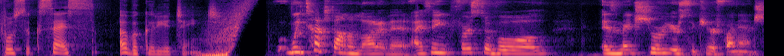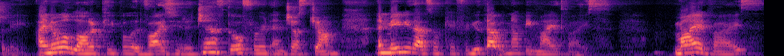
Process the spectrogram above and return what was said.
for success of a career change? We touched on a lot of it. I think, first of all, is make sure you're secure financially. I know a lot of people advise you to just go for it and just jump, and maybe that's okay for you. That would not be my advice. My advice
